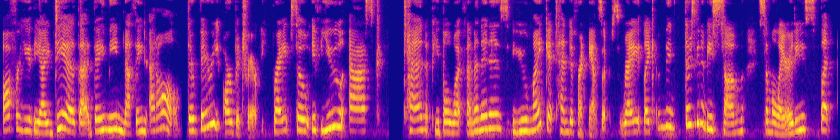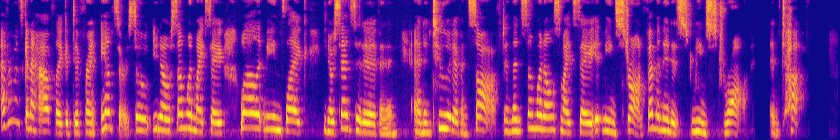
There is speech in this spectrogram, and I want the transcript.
offer you the idea that they mean nothing at all. They're very arbitrary, right? So if you ask 10 people what feminine is, you might get 10 different answers, right? Like, I mean, there's going to be some similarities, but everyone's going to have like a different answer. So, you know, someone might say, well, it means like, you know, sensitive and, and intuitive and soft. And then someone else might say it means strong. Feminine is, means strong and tough.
